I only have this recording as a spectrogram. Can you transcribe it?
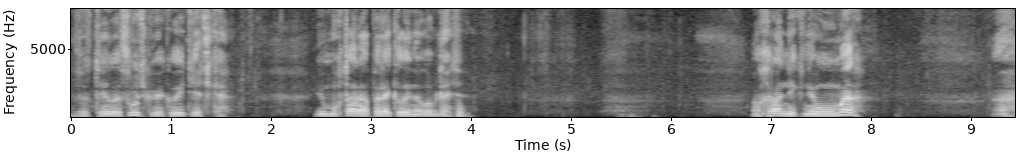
зустріли сучку, якої течка. І Мухтара переклинило, блядь. Охранник в ньому умер. А,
